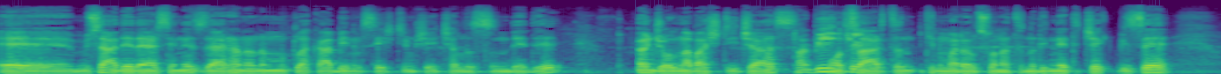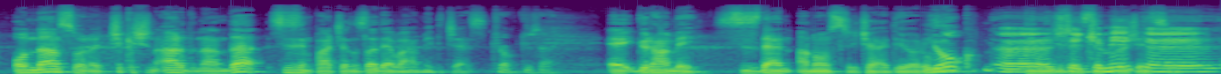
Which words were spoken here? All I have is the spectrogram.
e, müsaade ederseniz Zerhan Hanım mutlaka benim seçtiğim şey çalınsın dedi. Önce onunla başlayacağız. Tabii. Mozart'ın iki numaralı sonatını dinletecek bize. Ondan sonra çıkışın ardından da sizin parçanızla devam edeceğiz. Çok güzel. E, Gürhan Bey sizden anons rica ediyorum. Yok e, seçimi projesi. e,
